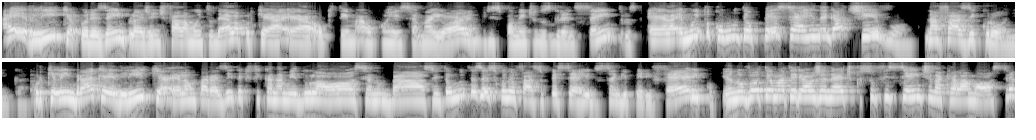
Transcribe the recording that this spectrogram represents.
A Erlíquia, por exemplo, a gente fala muito dela porque é, é o que tem uma ocorrência maior, principalmente nos grandes centros. Ela é muito comum ter o PCR negativo na fase crônica, porque lembrar que a Erlíquia ela é um parasita que fica na medula óssea, no baço. Então, muitas vezes quando eu faço o PCR do sangue periférico, eu não vou ter material genético suficiente naquela amostra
